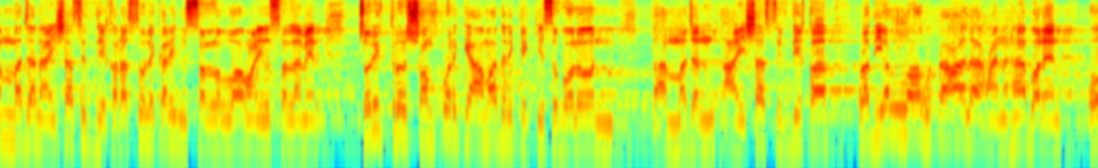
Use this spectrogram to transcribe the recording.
আম্মা জান আয়েশা সিদ্দিকা, রাসূল করিম সাল্লাল্লাহু আলাইহি সাল্লামের চরিত্র সম্পর্কে আমাদেরকে কিছু বলুন? আম্মা জান আয়েশা সিদ্দিকা রাদিয়াল্লাহু তাআলা আনহা বলেন, ও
